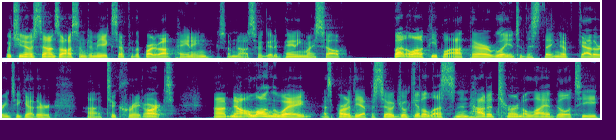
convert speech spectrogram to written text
which, you know, sounds awesome to me, except for the part about painting, because I'm not so good at painting myself. But a lot of people out there are really into this thing of gathering together uh, to create art. Uh, now, along the way, as part of the episode, you'll get a lesson in how to turn a liability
